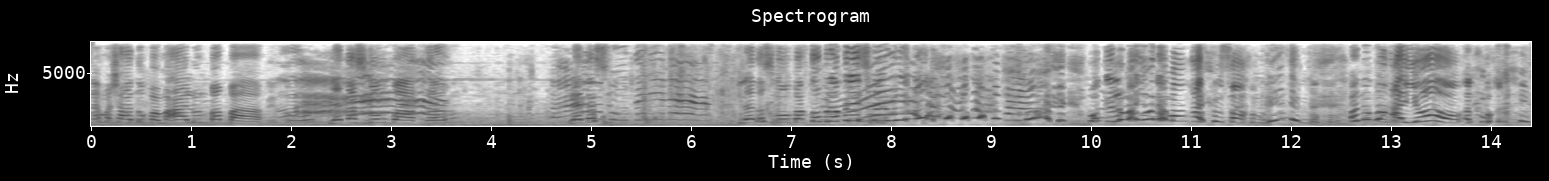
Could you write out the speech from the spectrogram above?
Na masyado pa, maalon pa pa. Let us go back. uh. Let us Let us go back to the place where we Huwag ka lumayo naman kayo sa amin. Ano ba kayo? Ano ba kayo?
